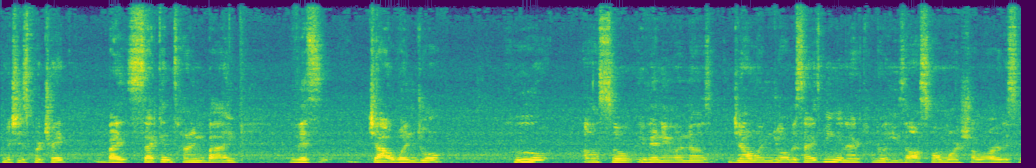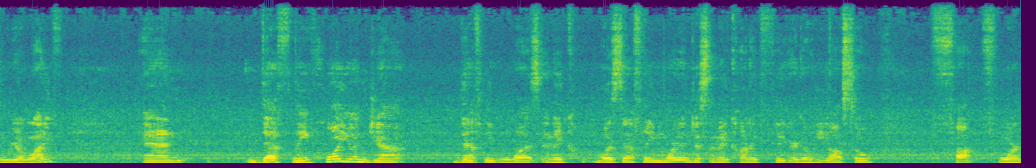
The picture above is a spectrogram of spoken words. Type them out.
which is portrayed by second time by this Zhao Wenzhuo, who also, if anyone knows, Zhao Wenzhuo, besides being an actor, he's also a martial artist in real life. And definitely, Huo Yuanjia definitely was an was definitely more than just an iconic figure, though. He also fought for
